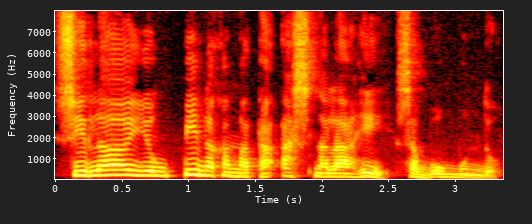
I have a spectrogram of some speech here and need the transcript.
sila yung pinakamataas na lahi sa buong mundo.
